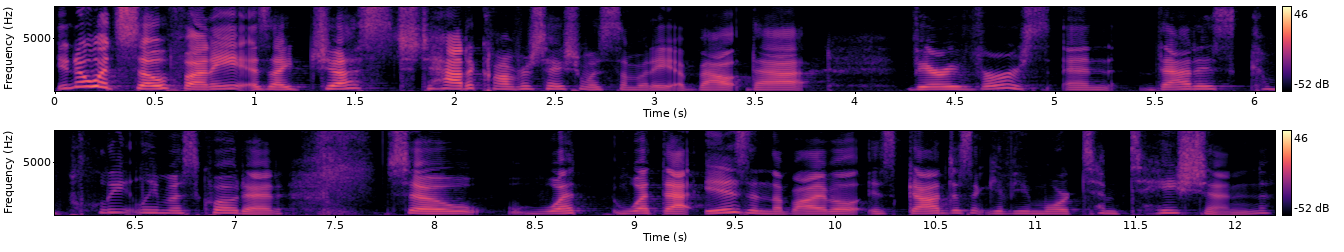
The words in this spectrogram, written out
you know what's so funny is I just had a conversation with somebody about that very verse and that is completely misquoted. So what what that is in the Bible is God doesn't give you more temptation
